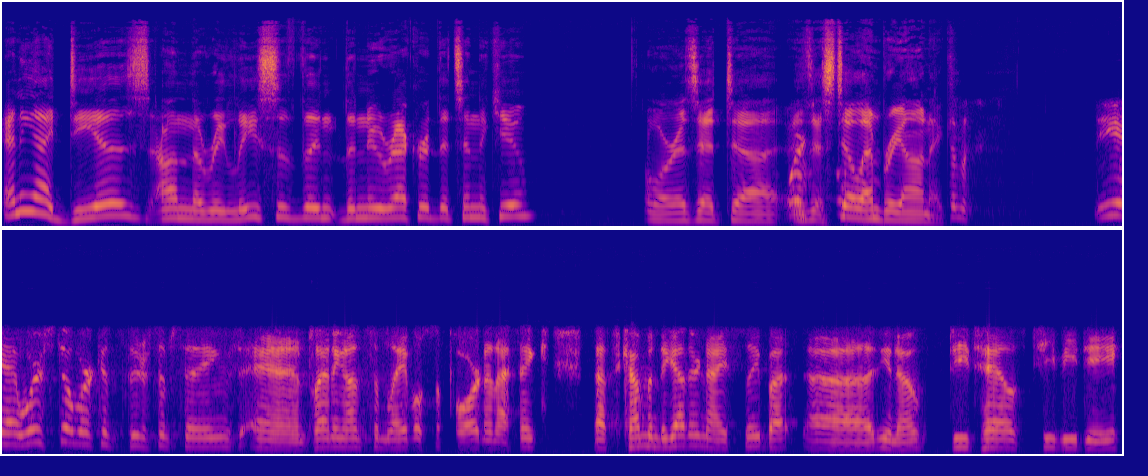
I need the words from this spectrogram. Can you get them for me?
any ideas on the release of the the new record that's in the queue? or is it uh, is it still embryonic? Yeah, we're still working through some things and planning on some label support, and I think that's coming together nicely. But uh, you know, details TBD.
